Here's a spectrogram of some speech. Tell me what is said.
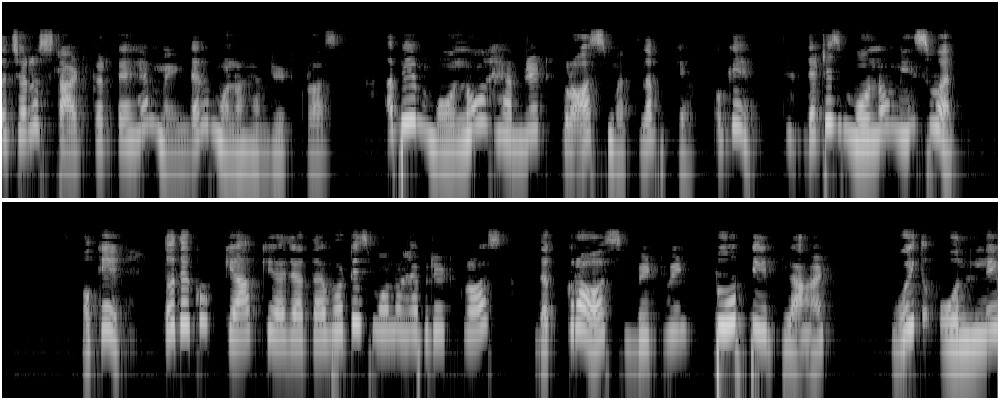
तो चलो स्टार्ट करते हैं मेंडल मोनोहाइब्रिड क्रॉस अभी मोनोहाइब्रिड क्रॉस मतलब क्या, okay? That is mono means one okay? तो देखो क्या किया जाता है? What is monohybrid cross the cross between two pea plant with only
